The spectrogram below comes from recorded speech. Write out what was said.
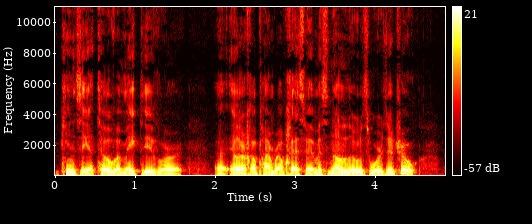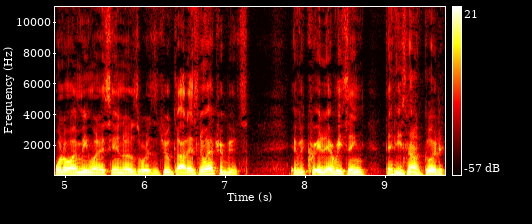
You can't say Atova Meitiv or uh, Eler Chapam Rav None of those words are true. What do I mean when I say in those words the truth? God has no attributes. If He created everything, then He's not good.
